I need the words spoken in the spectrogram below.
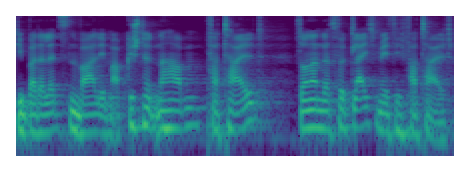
die bei der letzten Wahl eben abgeschnitten haben, verteilt, sondern das wird gleichmäßig verteilt.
